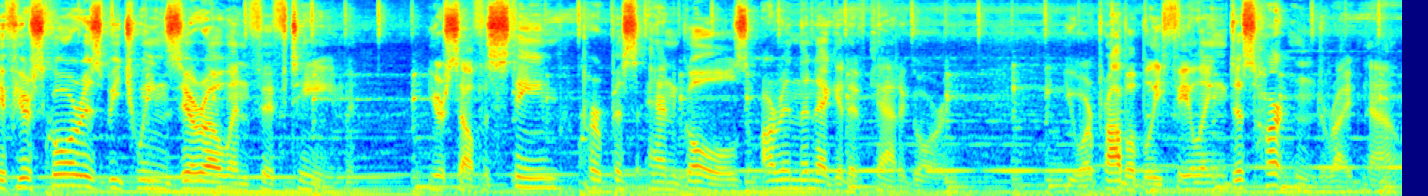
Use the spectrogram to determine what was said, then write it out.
If your score is between 0 and 15, your self esteem, purpose, and goals are in the negative category. You are probably feeling disheartened right now.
